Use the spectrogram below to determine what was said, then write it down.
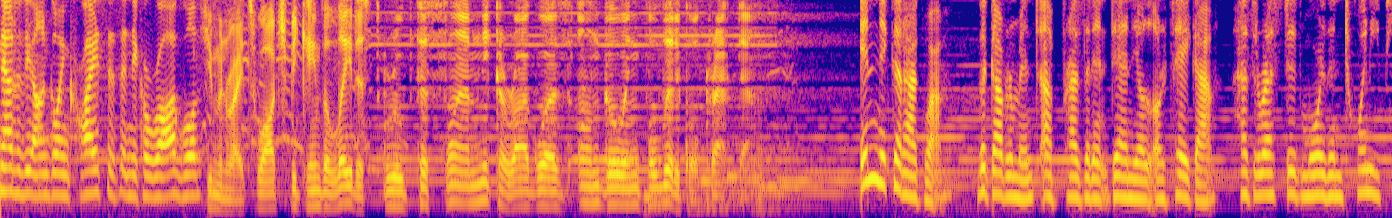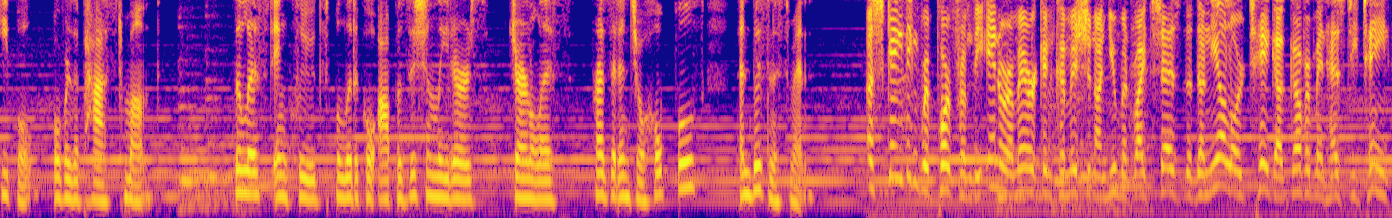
now to the ongoing crisis in Nicaragua. Human Rights Watch became the latest group to slam Nicaragua's ongoing political crackdown. In Nicaragua, the government of President Daniel Ortega has arrested more than 20 people over the past month. The list includes political opposition leaders, journalists, presidential hopefuls, and businessmen. A scathing report from the Inter American Commission on Human Rights says the Daniel Ortega government has detained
